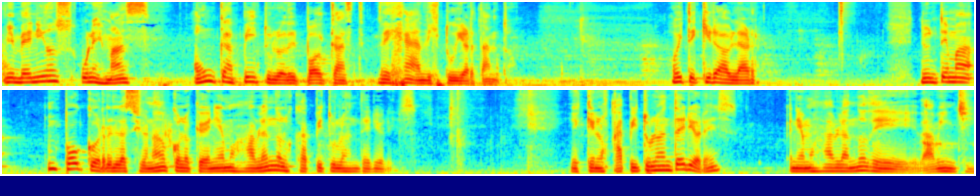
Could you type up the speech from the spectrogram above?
Bienvenidos una vez más a un capítulo del podcast Deja de estudiar tanto. Hoy te quiero hablar de un tema un poco relacionado con lo que veníamos hablando en los capítulos anteriores. Y es que en los capítulos anteriores veníamos hablando de Da Vinci,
